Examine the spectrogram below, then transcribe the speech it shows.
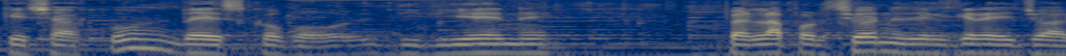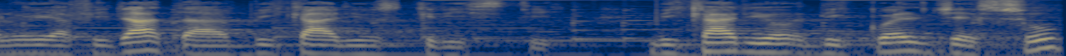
che ciascun vescovo diviene per la porzione del gregio a lui affidata Vicarius Christi, vicario di quel Gesù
